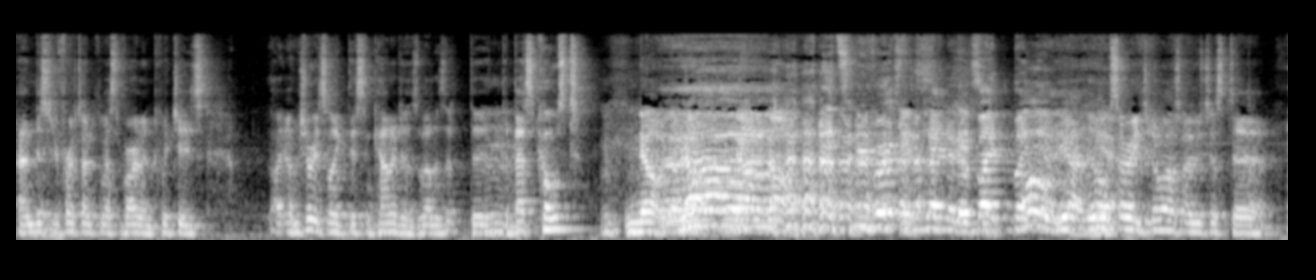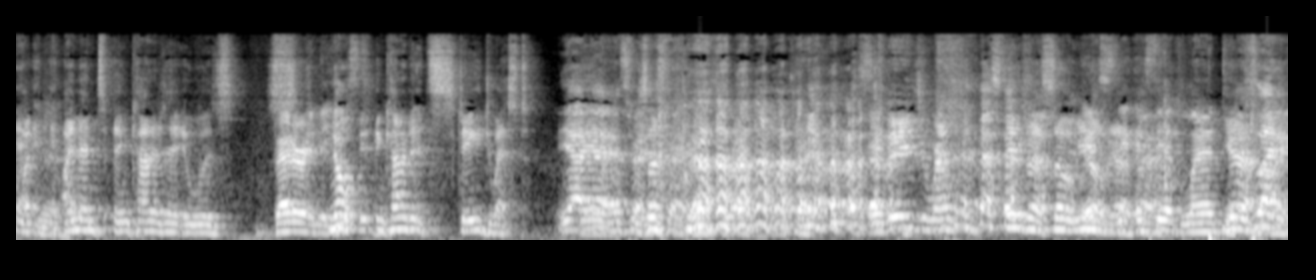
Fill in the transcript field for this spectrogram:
and this is your first time to the west of Ireland, which is. I- I'm sure it's like this in Canada as well, is it? The the best coast? No, no, no, not at all. It's reversed in Canada, It's- but, but oh yeah, no, Yeah. sorry. Do you know what? I was just. Uh, I, I meant in Canada it was Better in the no. east? in Canada it's stage west. Yeah, yeah, that's right, So- that's right, that's right, that's right. Stage west, stage west. So you It's know, the- yeah. it's the Atlantic Yeah, side.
